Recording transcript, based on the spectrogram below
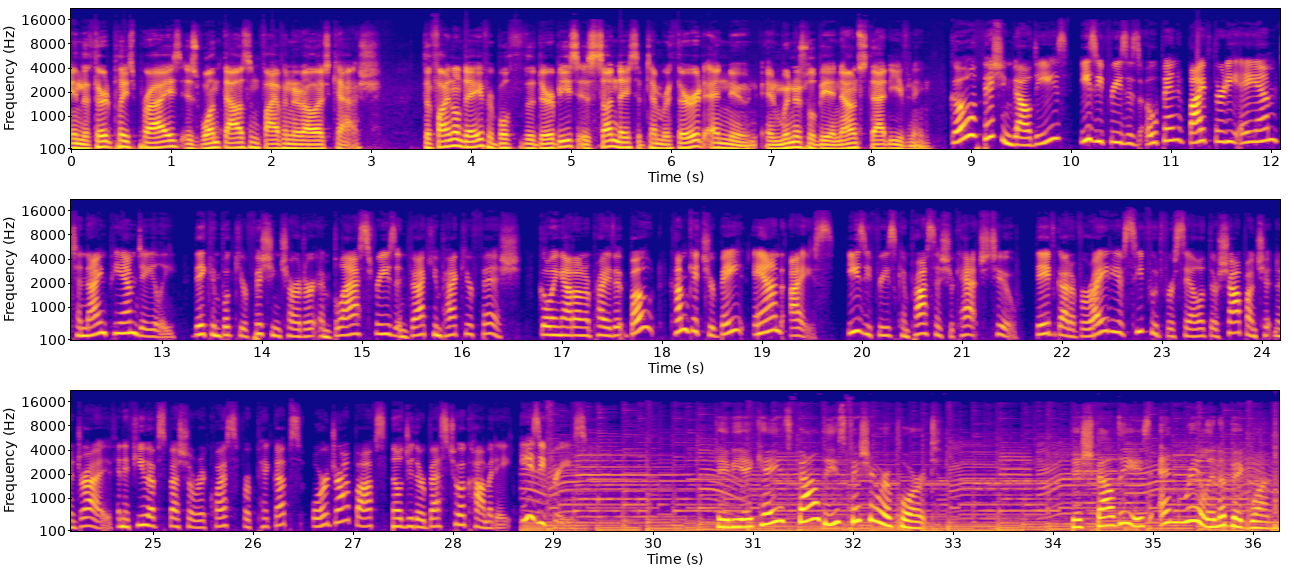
and the third place prize is $1,500 cash. The final day for both of the derbies is Sunday, September 3rd at noon, and winners will be announced that evening. Go fishing, Valdez! Easy Freeze is open 5:30 a.m. to 9 p.m. daily. They can book your fishing charter and blast freeze and vacuum pack your fish. Going out on a private boat? Come get your bait and ice. Easy Freeze can process your catch too. They've got a variety of seafood for sale at their shop on Chittenden Drive, and if you have special requests for pickups or drop-offs, they'll do their best to accommodate. Easy Freeze. KVAK's Valdez Fishing Report. Fish Valdez and reel in a big one.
